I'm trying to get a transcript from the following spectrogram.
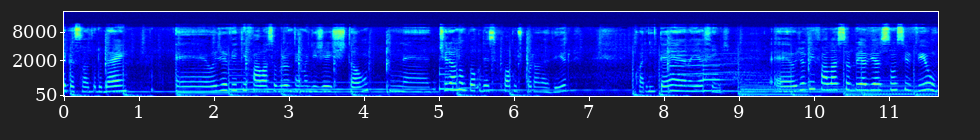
aí pessoal, tudo bem? É, hoje eu vim aqui falar sobre um tema de gestão, né? tirando um pouco desse foco de coronavírus, quarentena e afins. É, hoje eu vim falar sobre aviação civil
